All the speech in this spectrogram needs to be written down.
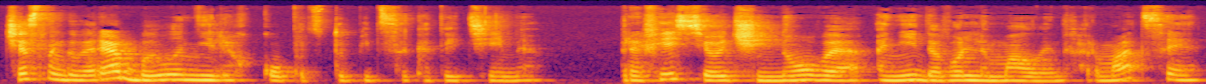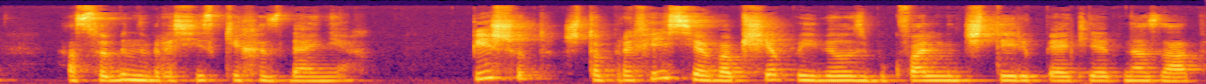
Честно говоря, было нелегко подступиться к этой теме. Профессия очень новая, о ней довольно мало информации, особенно в российских изданиях. Пишут, что профессия вообще появилась буквально 4-5 лет назад,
